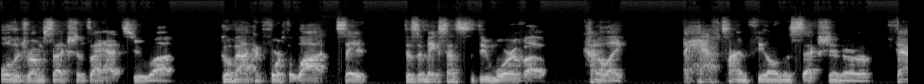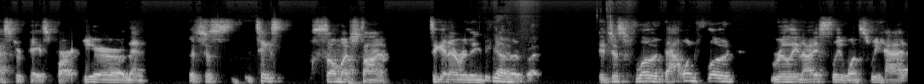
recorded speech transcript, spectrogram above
all the drum sections, I had to uh, go back and forth a lot. Say, does it make sense to do more of a kind of like a halftime feel in this section or faster paced part here? And then it's just it takes so much time to get everything together, Yeah. but it just flowed. That one flowed really nicely once we had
